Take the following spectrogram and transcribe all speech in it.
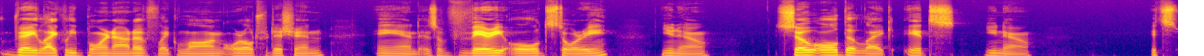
very likely born out of like long oral tradition and is a very old story, you know, so old that like it's, you know, it's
